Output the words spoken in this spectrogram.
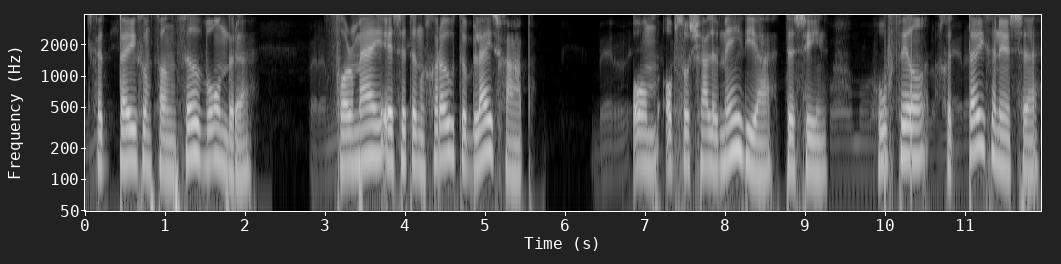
getuigen van veel wonderen. Voor mij is het een grote blijdschap om op sociale media te zien hoeveel getuigenissen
